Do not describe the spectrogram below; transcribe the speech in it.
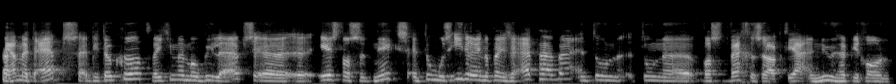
Ja, met apps heb je het ook gehad. Weet je, met mobiele apps. Eh, eh, eerst was het niks en toen moest iedereen opeens een app hebben. En toen, toen was het weggezakt. Ja, en nu heb je gewoon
